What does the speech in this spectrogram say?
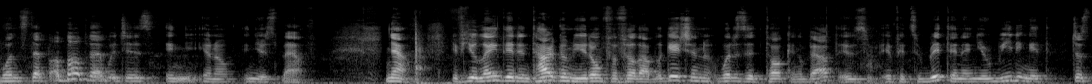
one step above that, which is in you know in your mouth. Now, if you learned it in Targum, you don't fulfill the obligation. What is it talking about? Is if it's written and you're reading it, just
